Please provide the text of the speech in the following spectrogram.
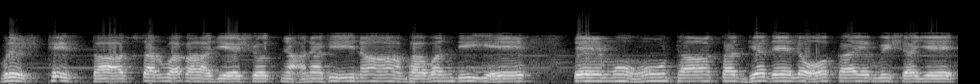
वृष्टिस्ताः सर्वकार्येषु ज्ञानहीना भवन्ति ये। ते मूढा कथ्यते लोकैर्विषये।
